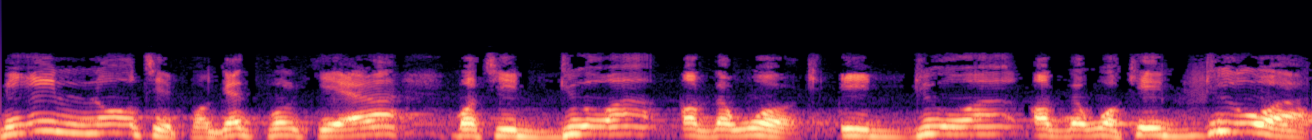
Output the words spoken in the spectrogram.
being not a forgetful hearer, but a doer of the work. A doer of the work. A doer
